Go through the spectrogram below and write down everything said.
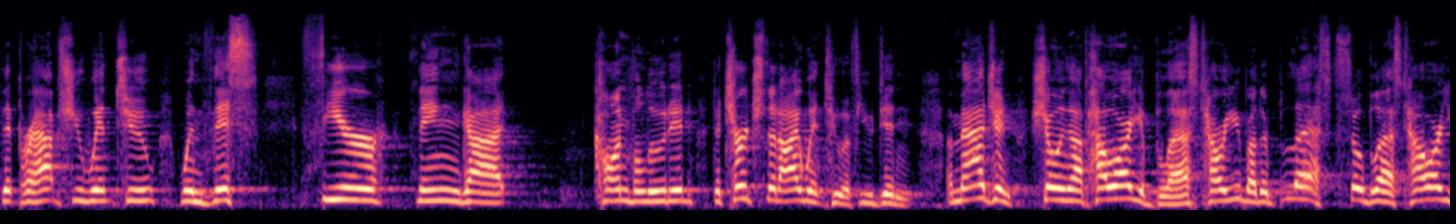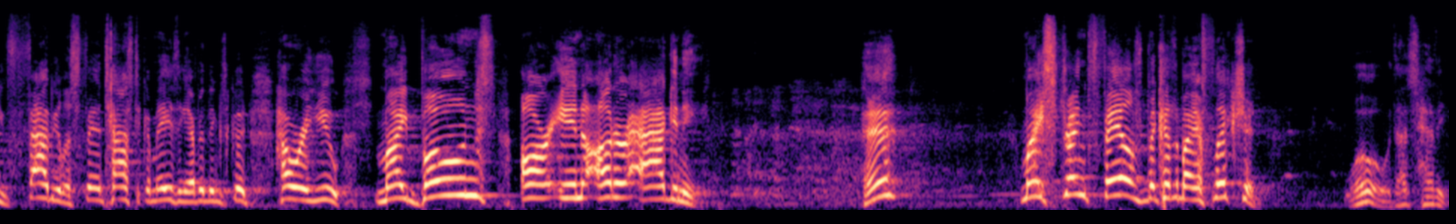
that perhaps you went to when this fear thing got convoluted? The church that I went to, if you didn't. Imagine showing up. How are you? Blessed. How are you, brother? Blessed. So blessed. How are you? Fabulous. Fantastic. Amazing. Everything's good. How are you? My bones are in utter agony. huh? My strength fails because of my affliction. Whoa, that's heavy.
